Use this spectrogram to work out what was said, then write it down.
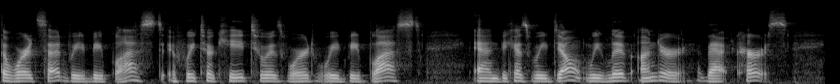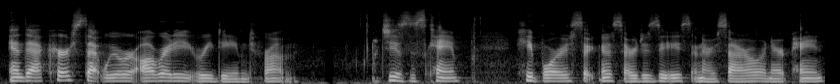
the Word said we'd be blessed. If we took heed to His Word, we'd be blessed. And because we don't, we live under that curse. And that curse that we were already redeemed from. Jesus came, He bore our sickness, our disease, and our sorrow and our pain.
